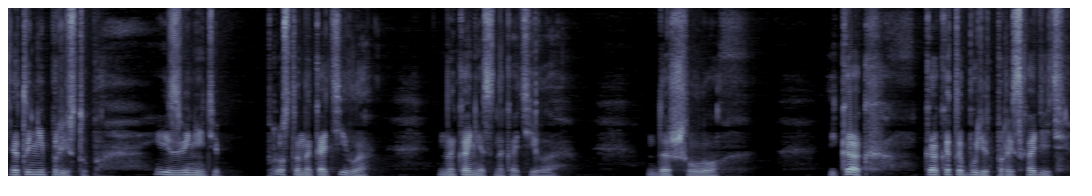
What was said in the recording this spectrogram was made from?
Это не приступ. Извините, просто накатило. Наконец накатило. Дошло. И как? Как это будет происходить?»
